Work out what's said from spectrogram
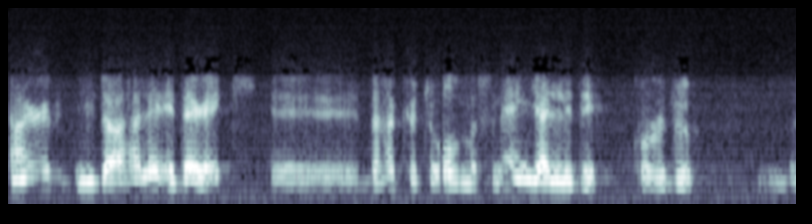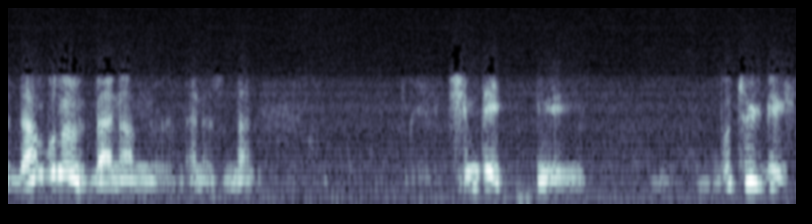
Tanrı müdahale ederek daha kötü olmasını engelledi, korudu. Ben bunu ben anlıyorum en azından. Şimdi bu tür bir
